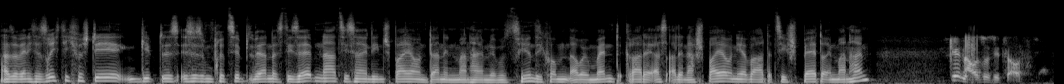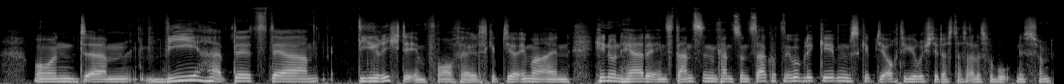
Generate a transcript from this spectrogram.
Also wenn ich das richtig verstehe, gibt es, ist es im Prinzip, werden das dieselben Nazis sein, die in Speyer und dann in Mannheim demonstrieren. Sie kommen aber im Moment gerade erst alle nach Speyer und ihr erwartet sie später in Mannheim? Genau, so sieht's aus. Und ähm, wie hat jetzt der die Gerichte im Vorfeld. Es gibt ja immer ein Hin und Her der Instanzen. Kannst du uns da kurz einen Überblick geben? Es gibt ja auch die Gerüchte, dass das alles verboten ist schon.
